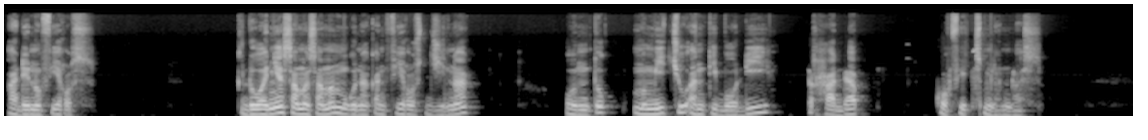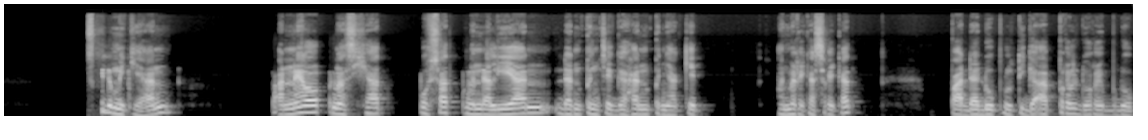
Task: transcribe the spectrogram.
adenovirus. Keduanya sama-sama menggunakan virus jinak untuk memicu antibodi terhadap COVID-19. Meski demikian, panel penasihat Pusat Pengendalian dan Pencegahan Penyakit Amerika Serikat pada 23 April 2021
